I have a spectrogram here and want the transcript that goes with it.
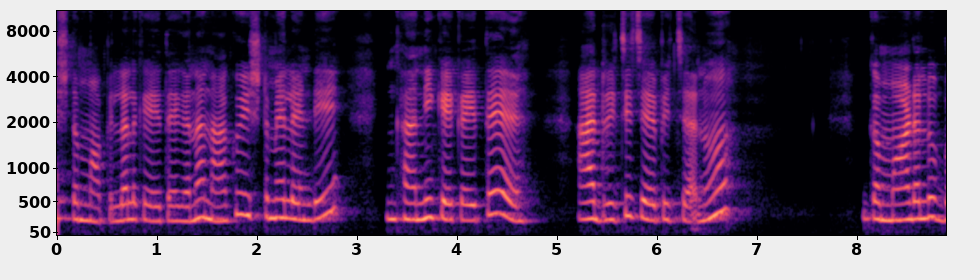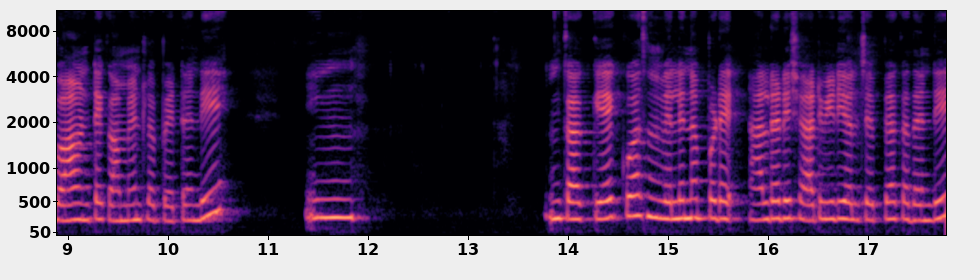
ఇష్టం మా పిల్లలకి అయితే గన నాకు ఇష్టమే లేండి. ఇంకా హనీ కేక్ అయితే ఆర్డర్ ఇచ్చి చేపించాను ఇంకా మోడలు బాగుంటే కామెంట్లో పెట్టండి. ఇంకా కేక్ కోసం వెళ్ళినప్పుడే ఆల్రెడీ షార్ట్ వీడియోలు చెప్పా కదండి.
